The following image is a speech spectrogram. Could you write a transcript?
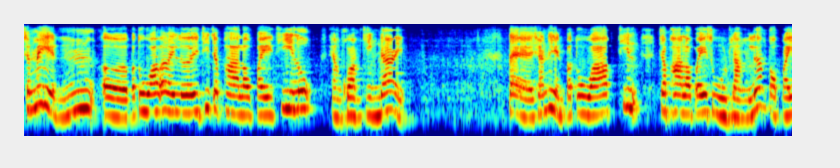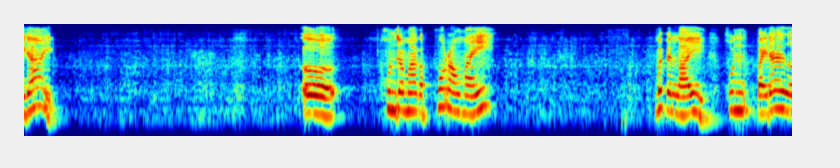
ฉันไม่เห็นเอ่อประตูวาร์ปอะไรเลยที่จะพาเราไปที่โลกแห่งความจริงได้ แต่ฉันเห็นประตูวาร์ปที่จะพาเราไปสู่หลังเรื่องต่อไปได้ เออคุณจะมากับพวกเราไหม ไม่เป็นไร คุณไปได้เล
